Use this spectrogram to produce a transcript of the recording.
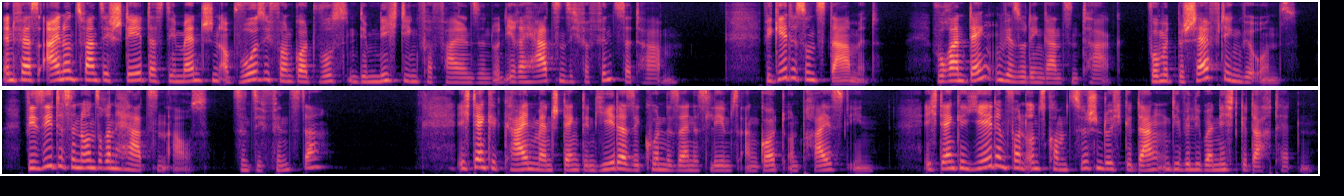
In Vers 21 steht, dass die Menschen, obwohl sie von Gott wussten, dem Nichtigen verfallen sind und ihre Herzen sich verfinstert haben. Wie geht es uns damit? Woran denken wir so den ganzen Tag? Womit beschäftigen wir uns? Wie sieht es in unseren Herzen aus? Sind sie finster? Ich denke, kein Mensch denkt in jeder Sekunde seines Lebens an Gott und preist ihn. Ich denke, jedem von uns kommen zwischendurch Gedanken, die wir lieber nicht gedacht hätten.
